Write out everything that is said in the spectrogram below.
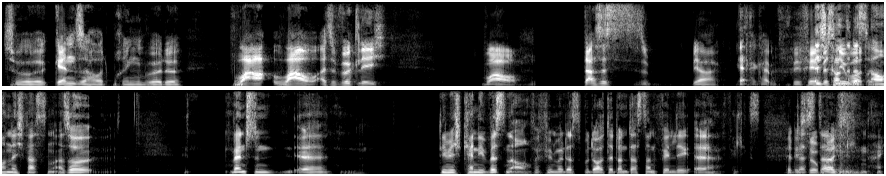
zur Gänsehaut bringen würde. Wow, wow, also wirklich, wow. Das ist, ja, Ja. mir fehlen Ich konnte das auch nicht fassen. Also Menschen, äh, die mich kennen, die wissen auch, wie viel mir das bedeutet und dass dann Felix, äh, Felix, Felix dass dann, nein,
